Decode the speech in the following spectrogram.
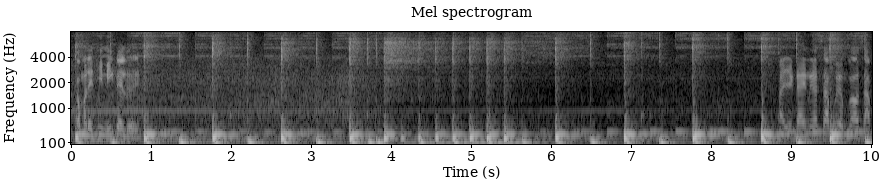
แล้วก็มาเล่นที่มิกได้เลยถ้าอยากได้เนื้อซับเพิ่มก็เอาซับ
